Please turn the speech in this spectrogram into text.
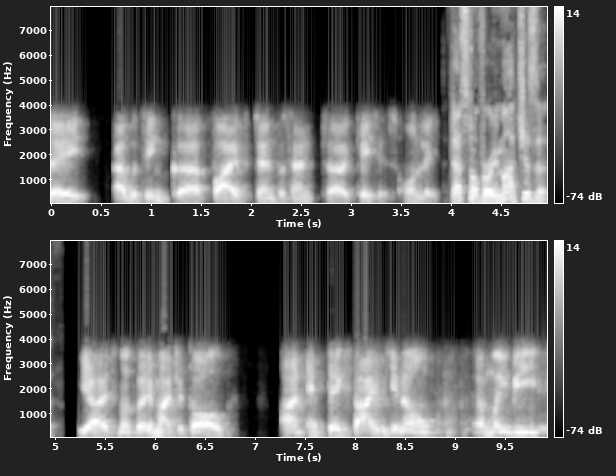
say, I would think uh, 5 10% uh, cases only. That's not very much, is it? Yeah, it's not very much at all. And it takes time, you know, uh, maybe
